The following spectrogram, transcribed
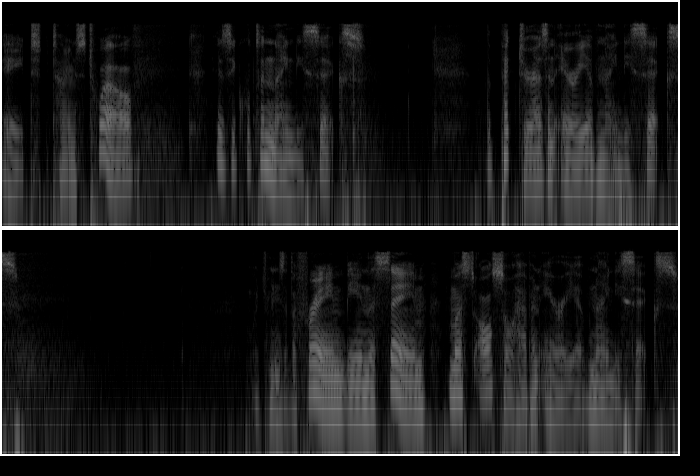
8 times 12 is equal to 96. The picture has an area of 96, which means the frame, being the same, must also have an area of 96.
